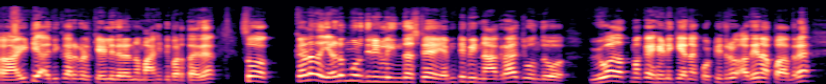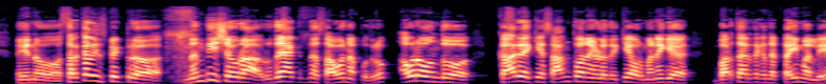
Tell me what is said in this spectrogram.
ಐ ಟಿ ಅಧಿಕಾರಿಗಳು ಕೇಳಿದ್ದಾರೆ ಅನ್ನೋ ಮಾಹಿತಿ ಬರ್ತಾ ಇದೆ. ಸೊ ಕಳೆದ ಎರಡು ಮೂರು ದಿನಗಳ ಹಿಂದಷ್ಟೇ ಎಂ ಟಿ ಬಿ ನಾಗರಾಜ್ ಒಂದು ವಿವಾದಾತ್ಮಕ ಹೇಳಿಕೆಯನ್ನು ಕೊಟ್ಟಿದ್ರು. ಅದೇನಪ್ಪ ಅಂದ್ರೆ, ಏನು, ಸರ್ಕಲ್ ಇನ್ಸ್ಪೆಕ್ಟರ್ ನಂದೀಶ್ ಅವರ ಹೃದಯಾಘಾತದಿಂದ ಸಾವನ್ನಪ್ಪಿದ್ರು. ಅವರ ಒಂದು ಕಾರ್ಯಕ್ಕೆ ಸಾಂತ್ವನ ಹೇಳೋದಕ್ಕೆ ಅವ್ರ ಮನೆಗೆ ಬರ್ತಾ ಇರ್ತಕ್ಕಂಥ ಟೈಮಲ್ಲಿ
